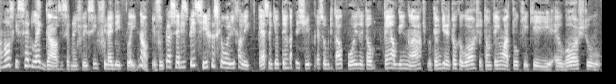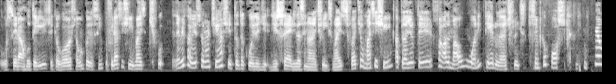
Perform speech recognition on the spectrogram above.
ah, nossa, que série legal essa série Netflix, e fui lá e dei play. Não, eu fui pra séries específicas que eu olhei e falei, essa aqui eu tenho que assistir porque é sobre tal coisa, então tem alguém lá, tipo, tem um diretor que eu gosto, então tem um ator que, que eu gosto, ou sei lá, um roteirista que eu gosto, alguma coisa assim. Eu fui lá assistir, mas, tipo, na minha cabeça eu não tinha assistido tanta coisa de, de séries assim na Netflix, mas foi a que eu mais assisti, apesar de eu ter falado mal o ano inteiro da Netflix, sempre que eu posso. Meu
